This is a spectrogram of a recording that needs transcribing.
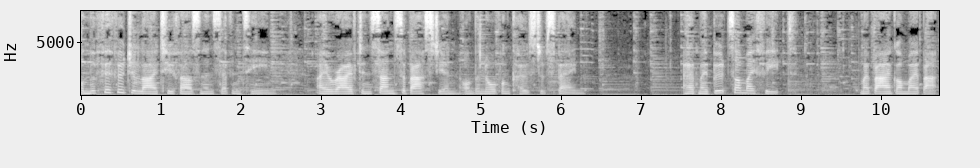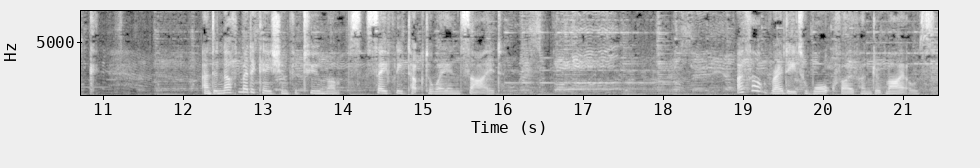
On the 5th of July 2017, I arrived in San Sebastian on the northern coast of Spain. I had my boots on my feet, my bag on my back, and enough medication for two months safely tucked away inside. I felt ready to walk 500 miles.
